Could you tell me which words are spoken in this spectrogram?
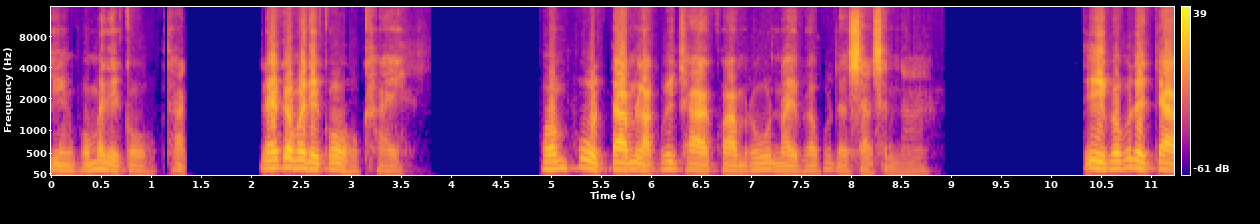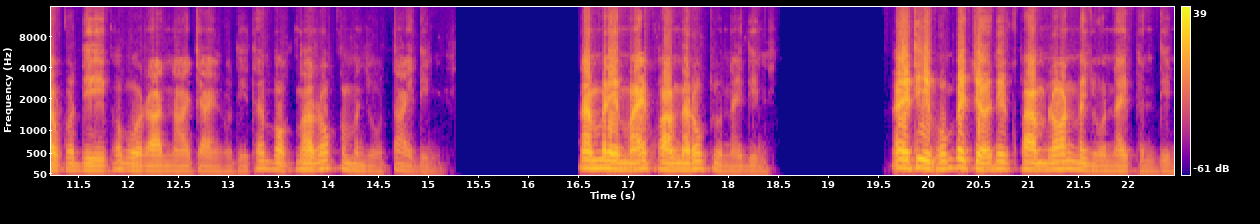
จริงผมไม่ได้โกหกท่าน และก็ไม่ได้โกหกใคร ผมพูดตามหลักวิชาความรู้ในพระพุทธศาสนา ที่พระพุทธเจ้าก็ดี พระโบราณอาจารย์ก็ดีท่านบอกนรกมันอยู่ใต้ดินนั่นไม่ได้หมายความนรกอยู่ในดินไอ้ที่ผมไปเจอในความร้อนมาอยู่ในแผ่นดิน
